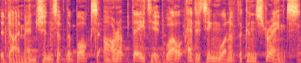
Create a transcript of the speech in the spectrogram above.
The dimensions of the box are updated while editing one of the constraints.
